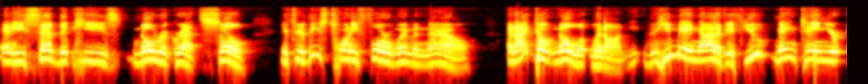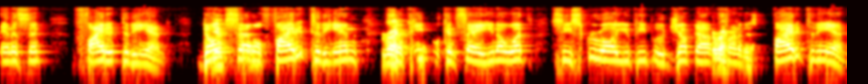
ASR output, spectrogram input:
and he said that he's no regrets. So if you're these 24 women now, and I don't know what went on, he, he may not have. If you maintain you're innocent, fight it to the end. Don't yep. settle. Fight it to the end, Correct. so people can say, you know what? See, screw all you people who jumped out Correct. in front of this. Fight it to the end.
